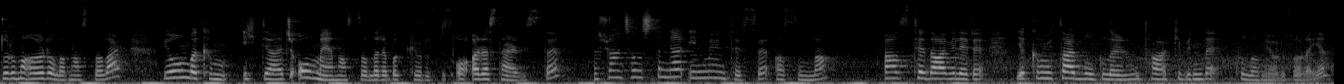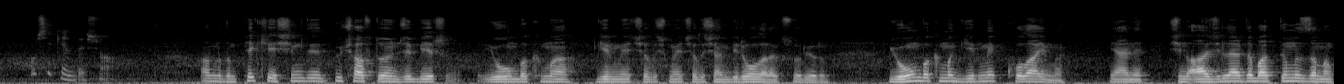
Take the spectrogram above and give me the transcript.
durumu ağır olan hastalar, yoğun bakım ihtiyacı olmayan hastalara bakıyoruz biz o ara serviste. Şu an çalıştığım yer inme ünitesi aslında. Bazı tedavileri, yakın vital bulgularının takibinde kullanıyoruz orayı. O şekilde şu an. Anladım. Peki şimdi 3 hafta önce bir yoğun bakıma girmeye çalışmaya çalışan biri olarak soruyorum. Yoğun bakıma girmek kolay mı? Yani şimdi acillerde baktığımız zaman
